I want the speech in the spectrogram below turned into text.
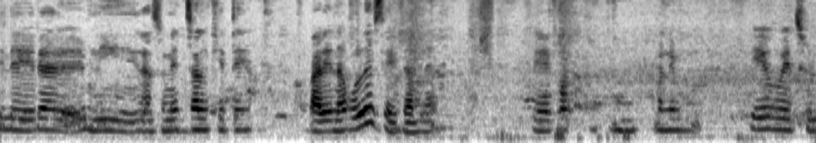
ছেলে, এরা এমনি রেশনের চাল খেতে পারে না বলে সেই জন্য মানে এ হয়েছিল।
